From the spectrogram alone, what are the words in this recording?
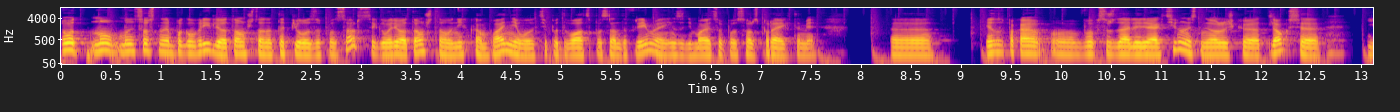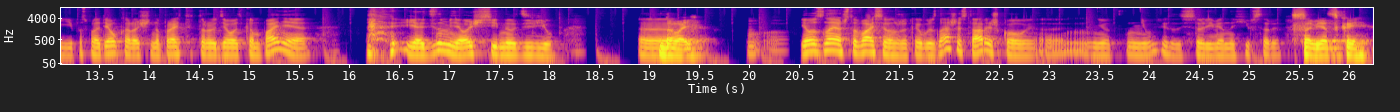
ну Вот, ну, мы, собственно, поговорили о том, что она топила за open source, и говорил о том, что у них компания, вот, типа, 20% времени они занимаются open source проектами. Э, Я тут пока э, вы обсуждали реактивность, немножечко отвлекся и посмотрел, короче, на проекты, которые делает компания, и один меня очень сильно удивил. Э, Давай. Я вот знаю, что Вася, он же как бы из нашей старой школы, не, вот- не вы, как современные хипстеры. Советской.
